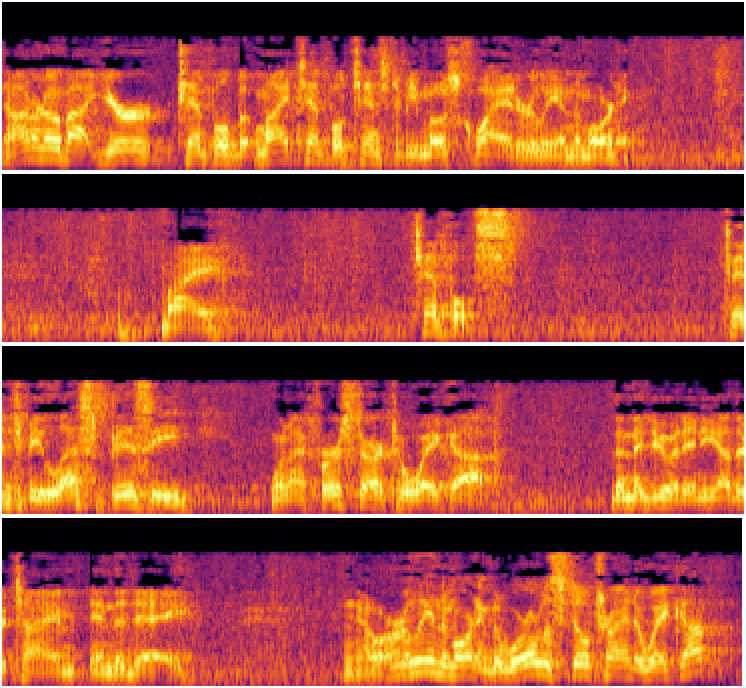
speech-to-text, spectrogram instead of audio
Now I don't know about your temple, but my temple tends to be most quiet early in the morning. My temples tend to be less busy when I first start to wake up than they do at any other time in the day. You know, early in the morning, the world is still trying to wake up.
